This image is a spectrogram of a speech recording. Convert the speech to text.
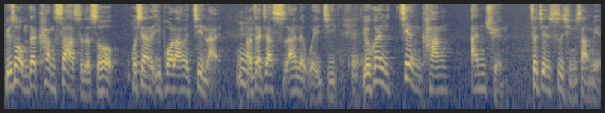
比如说我们在抗 SARS 的时候，或现在的伊波拉会进来，然后再加食安的危机，是。有关于健康安全这件事情上面，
